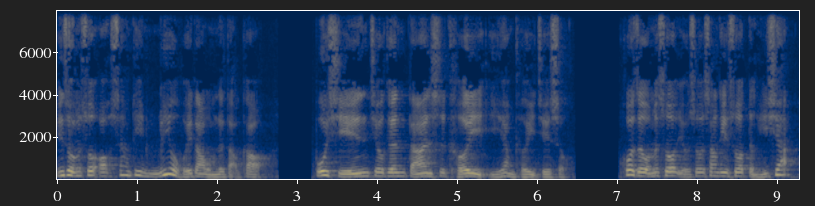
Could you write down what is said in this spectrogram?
因此我们说哦，上帝没有回答我们的祷告，不行，就跟答案是可以一样可以接受，或者我们说有时候上帝说等一下。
